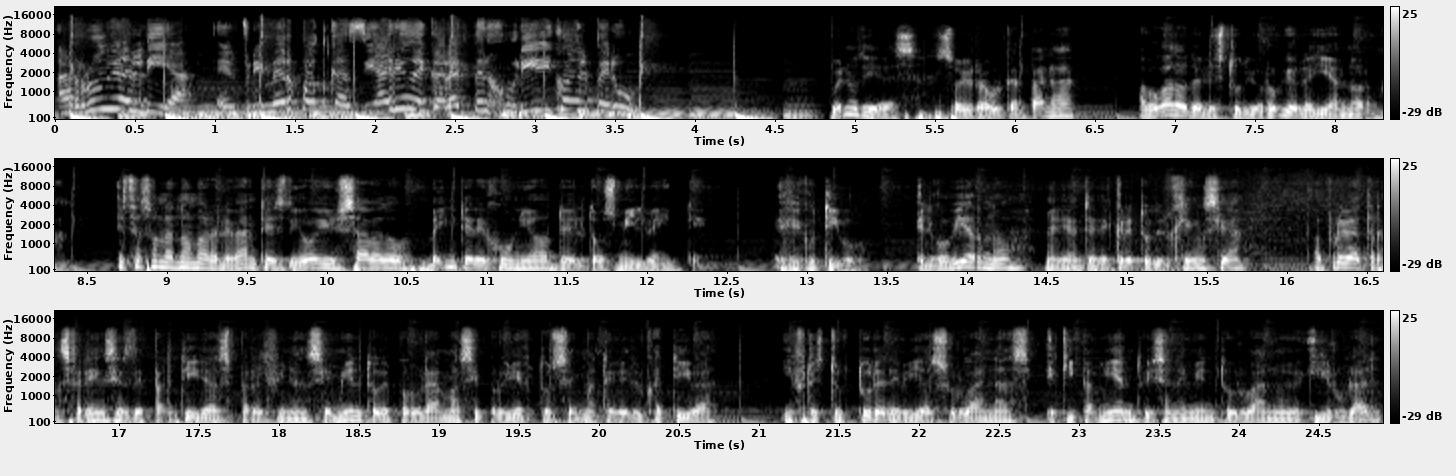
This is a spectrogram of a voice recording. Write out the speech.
A Rubio al Día, el primer podcast diario de carácter jurídico del Perú. Buenos días, soy Raúl Campana, abogado del estudio Rubio Leguía Norman. Estas son las normas relevantes de hoy, sábado 20 de junio del 2020. Ejecutivo. El Gobierno, mediante decreto de urgencia, aprueba transferencias de partidas para el financiamiento de programas y proyectos en materia educativa, infraestructura de vías urbanas, equipamiento y saneamiento urbano y rural,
